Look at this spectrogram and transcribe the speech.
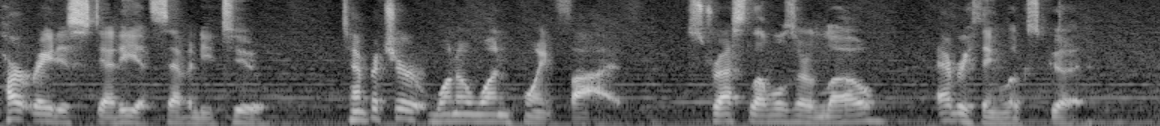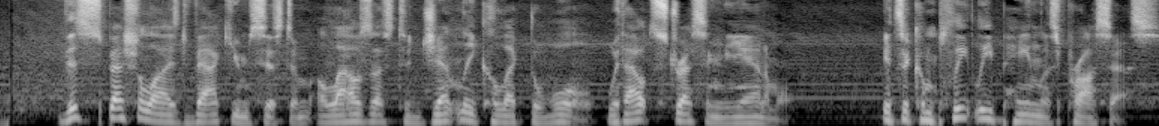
Heart rate is steady at 72. Temperature 101.5. Stress levels are low. Everything looks good. This specialized vacuum system allows us to gently collect the wool without stressing the animal. It's a completely painless process.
